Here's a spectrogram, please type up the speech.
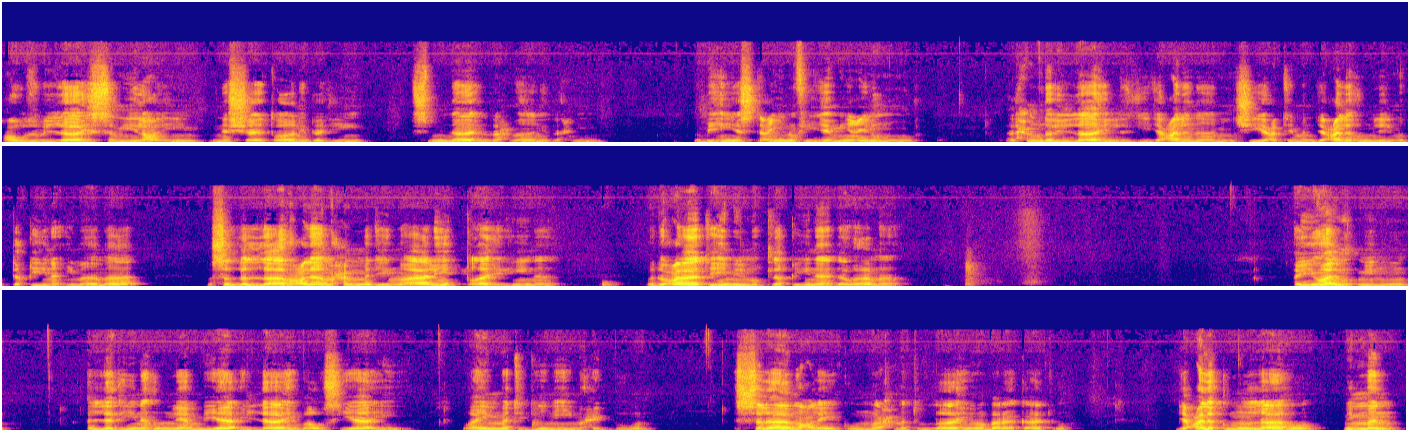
أعوذ بالله السميع العليم من الشيطان الرجيم. بسم الله الرحمن الرحيم. وبه يستعين في جميع الأمور. الحمد لله الذي جعلنا من شيعة من جعلهم للمتقين إماما. وصلى الله على محمد وآله الطاهرين. ودعاتهم المطلقين دواما. أيها المؤمنون الذين هم لأنبياء الله وأوصيائه وأئمة دينه محبون. السلام عليكم ورحمة الله وبركاته. جعلكم الله ممن؟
